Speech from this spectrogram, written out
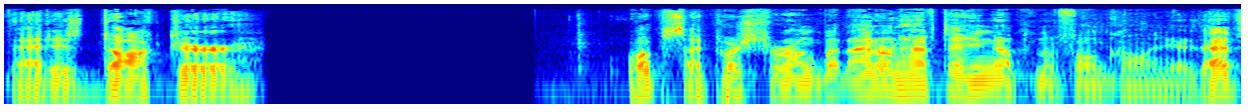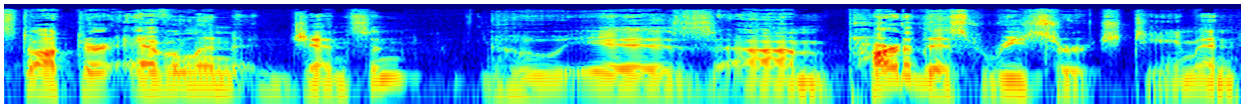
That is Dr. Whoops, I pushed the wrong button. I don't have to hang up on the phone call here. That's Dr. Evelyn Jensen, who is um, part of this research team. And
